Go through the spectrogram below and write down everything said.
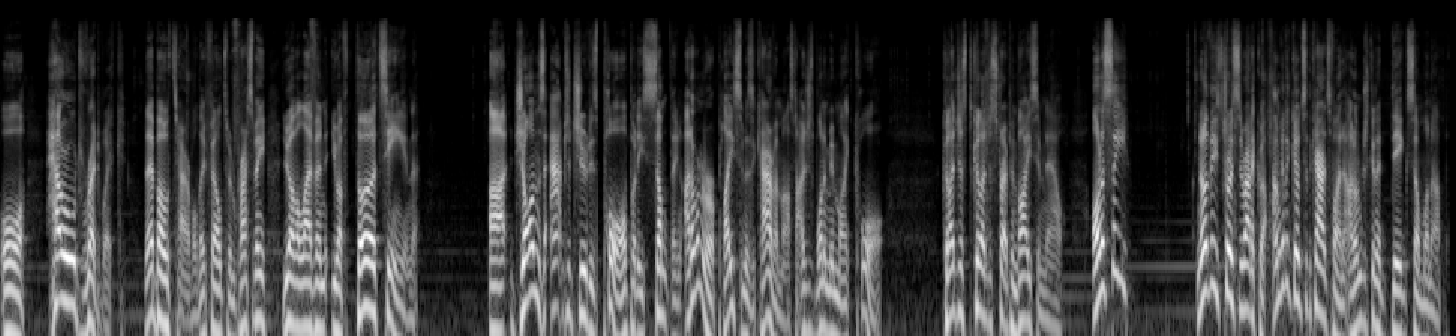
Or Harold Redwick. They're both terrible. They failed to impress me. You have 11. You have 13. Uh, John's aptitude is poor, but he's something. I don't want to replace him as a Caravan Master. I just want him in my court. Could I just could I just straight up invite him now? Honestly, none of these choices are adequate. I'm going to go to the Carrots Finder, and I'm just going to dig someone up.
